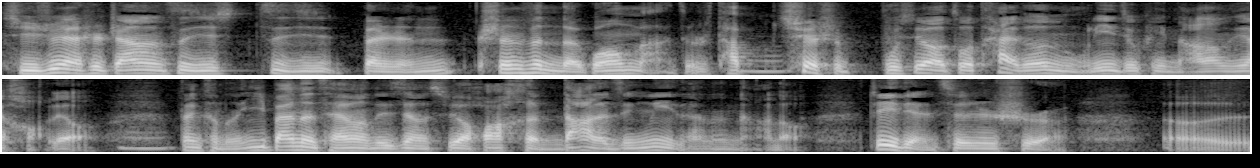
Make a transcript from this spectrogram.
许知远是沾了自己自己本人身份的光嘛，就是他确实不需要做太多的努力就可以拿到那些好料，但可能一般的采访对象需要花很大的精力才能拿到，这一点其实是，呃。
